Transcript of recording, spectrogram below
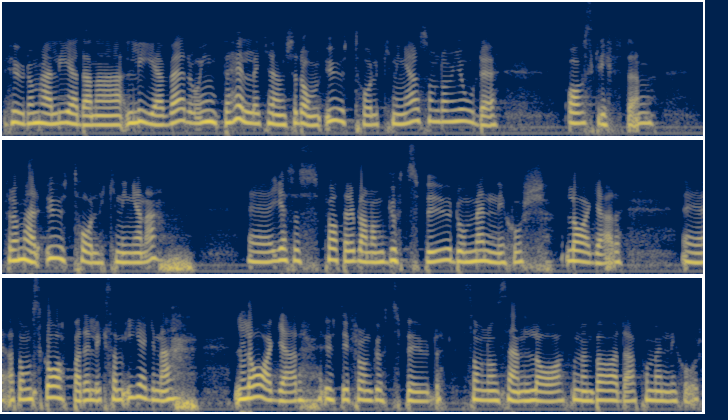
hur de här ledarna lever och inte heller kanske de uttolkningar som de gjorde av skriften. För de här uttolkningarna, eh, Jesus pratar ibland om Guds bud och människors lagar, eh, att de skapade liksom egna lagar utifrån Guds bud som de sen la som en börda på människor.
